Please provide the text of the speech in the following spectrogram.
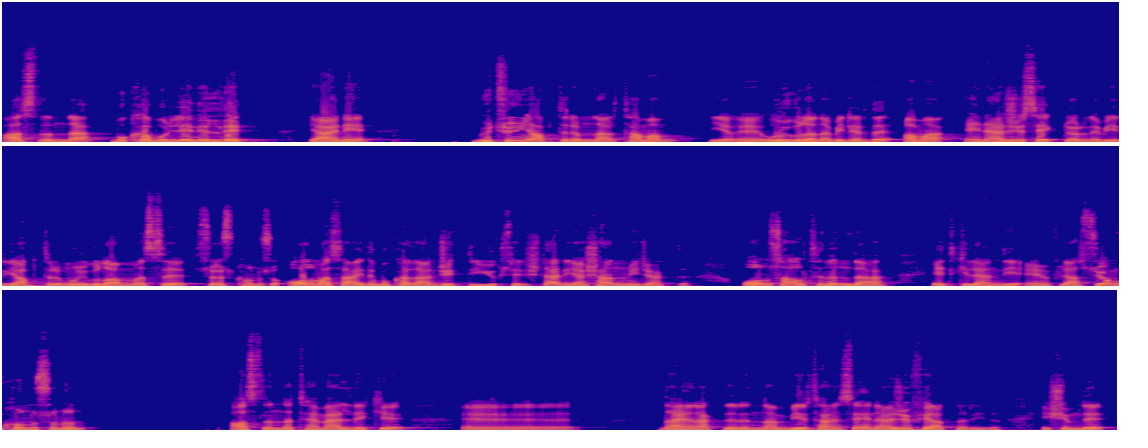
aslında bu kabullenildi. Yani bütün yaptırımlar tamam e, uygulanabilirdi ama enerji sektörüne bir yaptırım uygulanması söz konusu olmasaydı bu kadar ciddi yükselişler yaşanmayacaktı. Ons altının da etkilendiği enflasyon konusunun aslında temeldeki e, dayanaklarından bir tanesi enerji fiyatlarıydı. E şimdi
